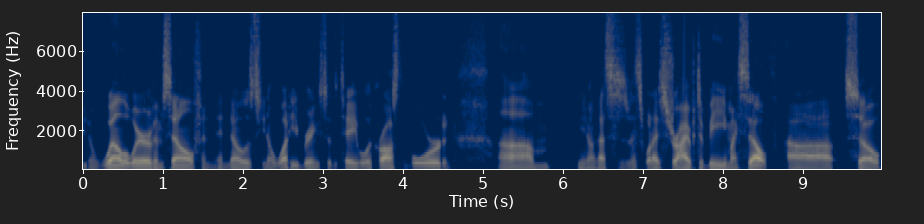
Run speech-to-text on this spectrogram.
you know well aware of himself and, and knows you know what he brings to the table across the board and um, you know that's that's what I strive to be myself. Uh, so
